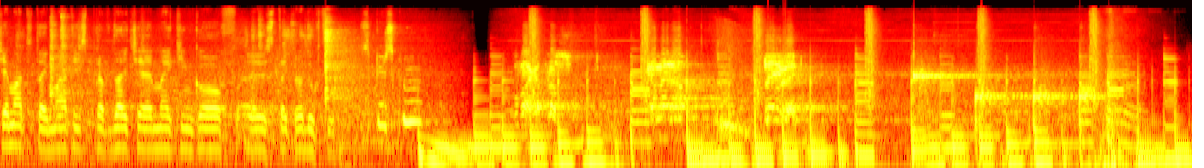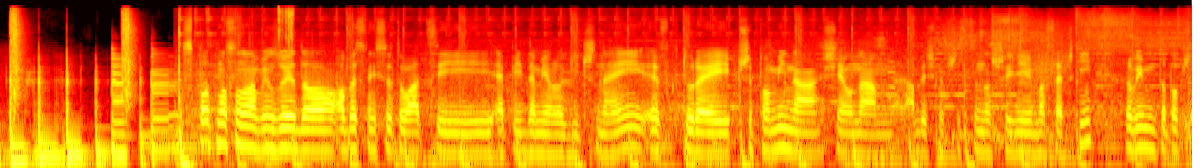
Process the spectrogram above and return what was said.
Siema, tutaj Mati, sprawdzajcie making of y, z tej produkcji. Skr, skr. Uwaga, proszę. Spot mocno nawiązuje do obecnej sytuacji epidemiologicznej, w której przypomina się nam, abyśmy wszyscy nosili maseczki. Robimy to poprzez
